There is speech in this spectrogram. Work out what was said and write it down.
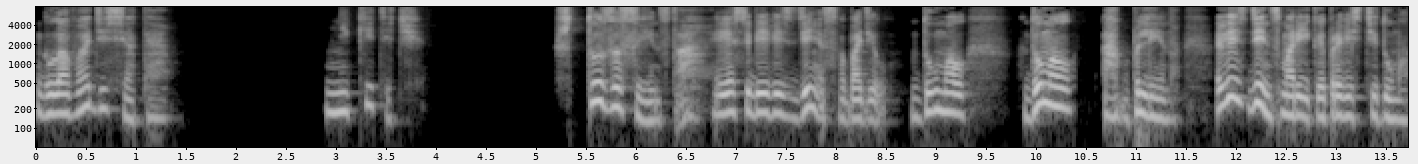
Глава десятая. Никитич. Что за свинство? Я себе весь день освободил. Думал, думал... А, блин, весь день с Марийкой провести думал.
